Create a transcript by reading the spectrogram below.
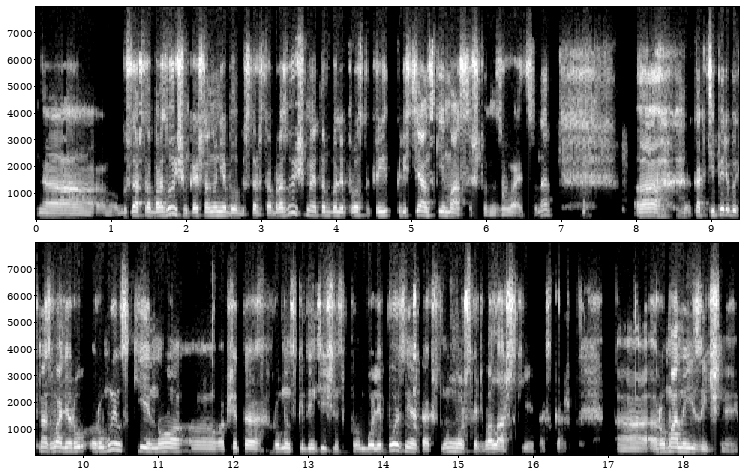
государствообразующим, конечно, оно не было государствообразующим, это были просто крестьянские массы, что называется. Да? А, как теперь бы их назвали румынские, но а, вообще-то румынская идентичность более поздняя, так что, ну, можно сказать, валашские, так скажем, а, романоязычные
